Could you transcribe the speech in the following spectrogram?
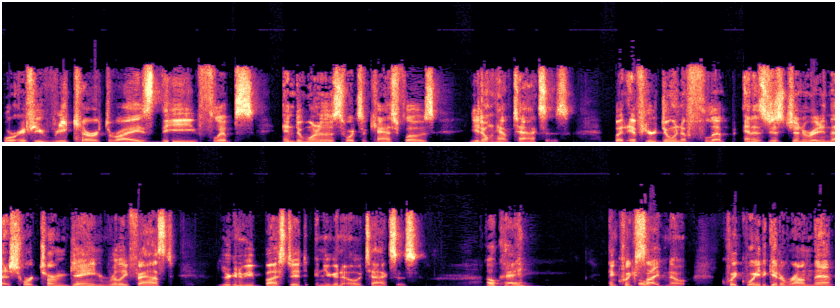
or if you recharacterize the flips into one of those sorts of cash flows, you don't have taxes. But if you're doing a flip and it's just generating that short term gain really fast, you're going to be busted and you're going to owe taxes. Okay. And quick side note, quick way to get around that.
